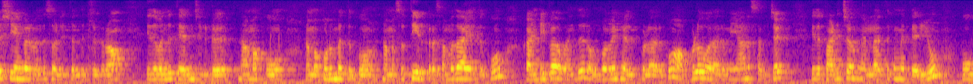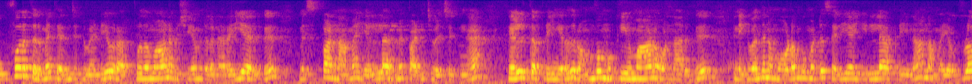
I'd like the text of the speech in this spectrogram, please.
விஷயங்கள் வந்து சொல்லி தந்துட்டுருக்குறோம். இது வந்து தெரிஞ்சுக்கிட்டு நமக்கும் நம்ம குடும்பத்துக்கும் நம்ம சுற்றி இருக்கிற சமுதாயத்துக்கும் கண்டிப்பாக வந்து ரொம்பவே ஹெல்ப்ஃபுல்லாக இருக்கும். அவ்வளோ ஒரு அருமையான சப்ஜெக்ட் இது படித்தவங்க எல்லாத்துக்குமே தெரியும். ஒவ்வொருத்தருமே தெரிஞ்சுக்க வேண்டிய ஒரு அற்புதமான விஷயம் இதில் நிறைய இருக்குது மிஸ் பண்ணாமல் எல்லாருமே படித்து வச்சுக்குங்க. ஹெல்த் அப்படிங்கிறது ரொம்ப முக்கியமான ஒன்றா இருக்குது இன்றைக்கி வந்து நம்ம உடம்பு மட்டும் சரியாக இல்லை அப்படின்னா நம்ம எவ்வளோ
